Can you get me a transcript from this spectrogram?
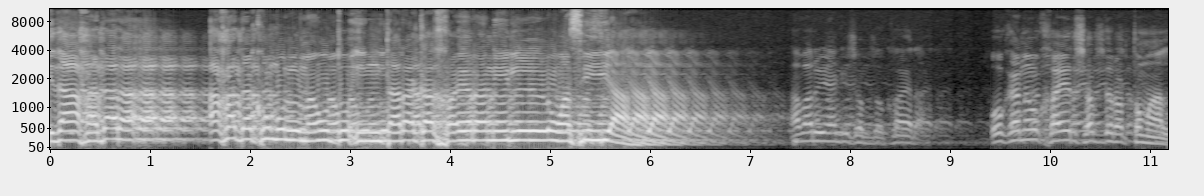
ইদা হাদারা আহাদাকুমুল মাউতু ইন তারাকা খায়রানিল ওয়াসিয়া। আবার ওই একই শব্দ, খয়রা। ওখানেও খয়ের শব্দের অর্থ মাল।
